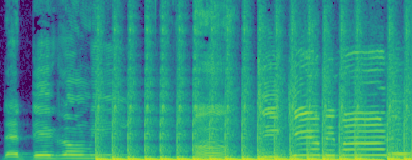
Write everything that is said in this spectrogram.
that digs on me. Uh. She give me money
